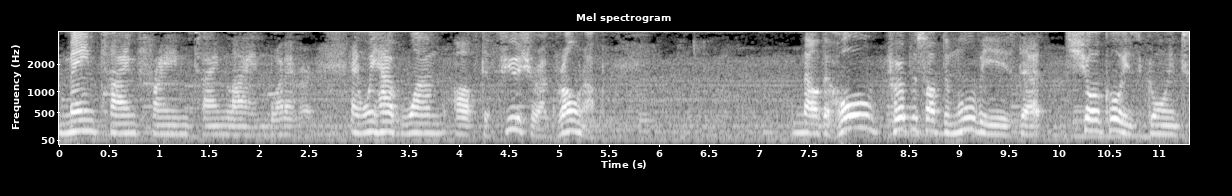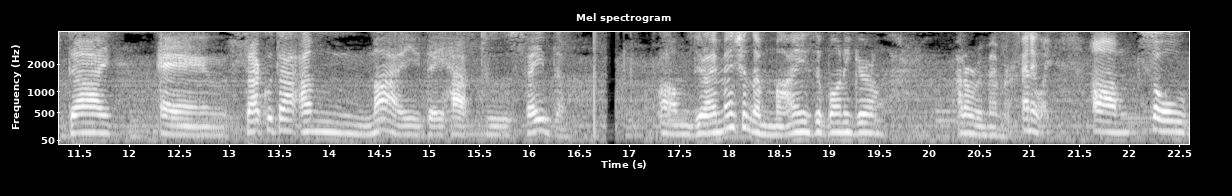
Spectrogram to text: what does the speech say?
main time frame, timeline, whatever. And we have one of the future, a grown up. Now, the whole purpose of the movie is that Shoko is going to die, and Sakuta and Mai they have to save them. Um, did I mention that Mai is the bunny girl? I don't remember. Anyway, um, so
